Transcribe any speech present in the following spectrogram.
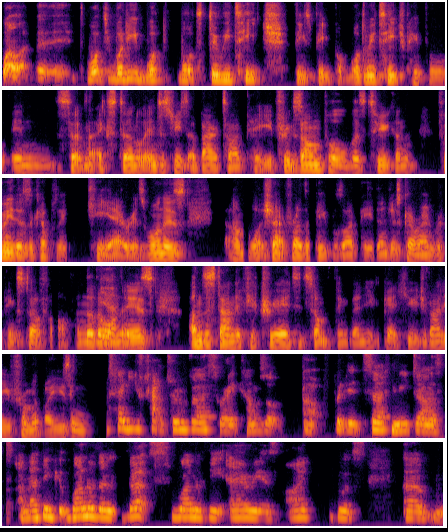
Well, uh, what what do you, what what do we teach these people? What do we teach people in certain external industries about IP? For example, there's two kind of for me. There's a couple of key areas. One is um, watch out for other people's IP. Don't just go around ripping stuff off. Another yeah. one is understand if you've created something, then you can get huge value from it by using. I tell you chapter and verse where it comes up, up, but it certainly does. And I think one of the that's one of the areas I was um,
